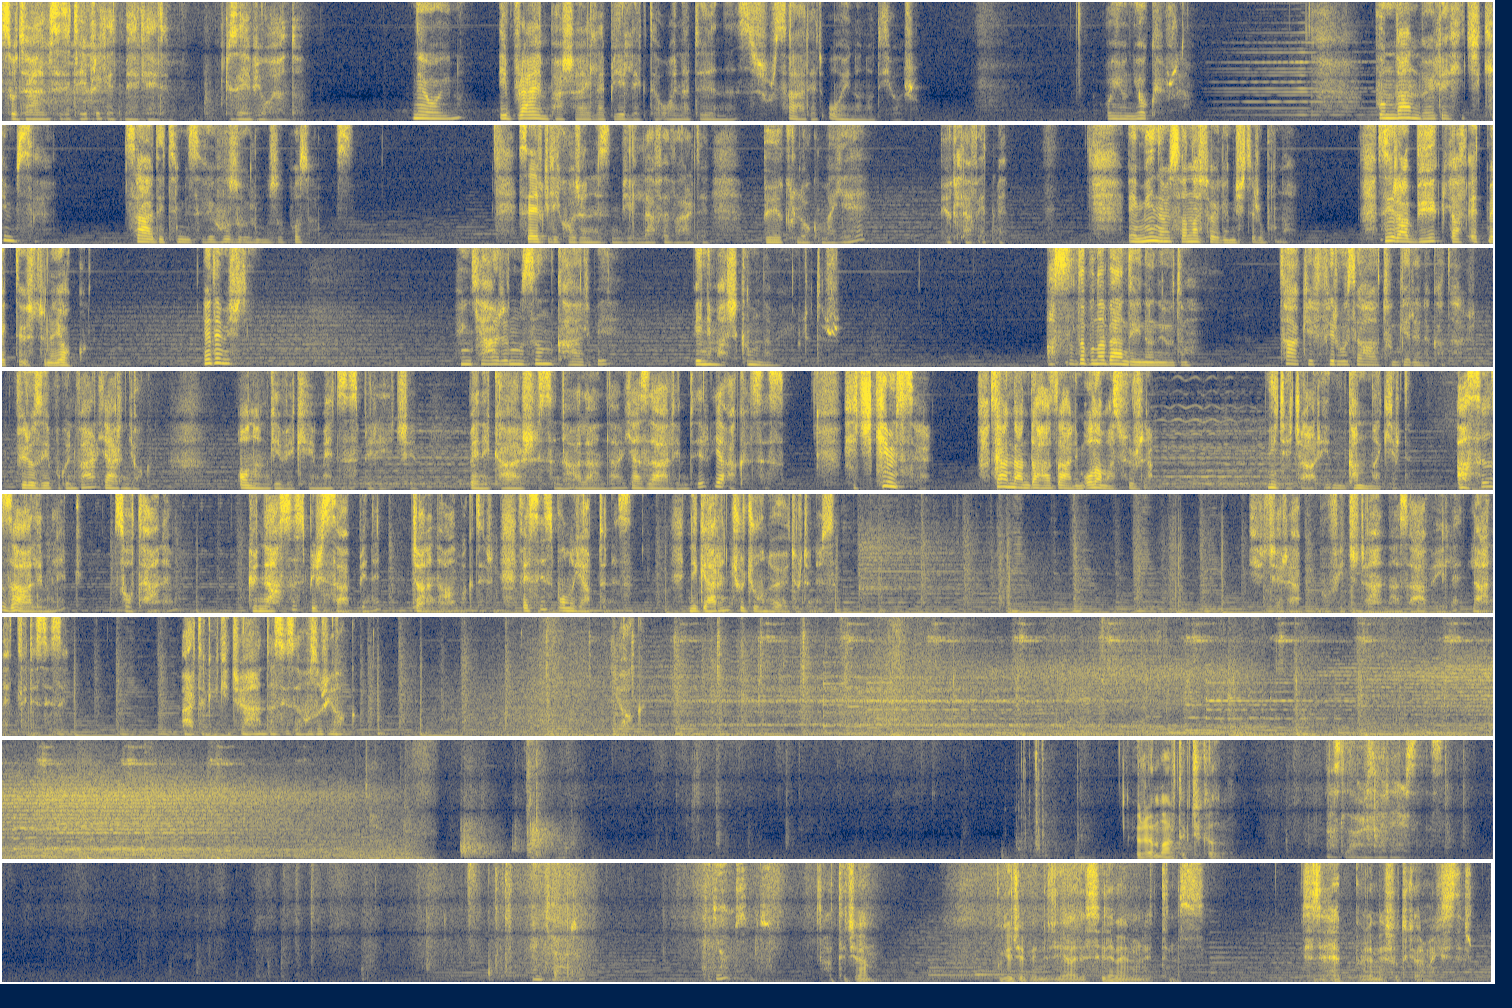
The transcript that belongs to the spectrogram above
Sultanım sizi tebrik etmeye geldim. Güzel bir oyundu. Ne oyunu? İbrahim Paşa ile birlikte oynadığınız şu saadet oyununu diyorum. Oyun yok Hürrem. Bundan böyle hiç kimse saadetimizi ve huzurumuzu bozamaz. Sevgili kocanızın bir lafı vardı. Büyük lokma ye, büyük laf etme. Eminim sana söylemiştir bunu. Zira büyük laf etmekte üstüne yok. Ne demiştin? Hünkârımızın kalbi benim aşkımla mühürlüdür. Aslında buna ben de inanıyordum. Ta ki Firuze Hatun gelene kadar. Firuze bugün var, yarın yok. Onun gibi kıymetsiz biri için beni karşısına alanlar ya zalimdir ya akılsız. Hiç kimse senden daha zalim olamaz Hürrem. Nice cariyenin kanına girdin. Asıl zalimlik sultanım, günahsız bir sabbinin canını almaktır. Ve siz bunu yaptınız. Nigar'ın çocuğunu öldürdünüz. Yüce Rabbim bu vicdan azabıyla lanetledi sizi. Artık iki cihanda size huzur. Yok. Hürrem artık çıkalım. Nasıl arzu edersiniz? Hünkârım. Gidiyor musunuz? Hatice'm, bu gece beni ziyadesiyle memnun ettiniz. Sizi hep böyle mesut görmek isterim.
